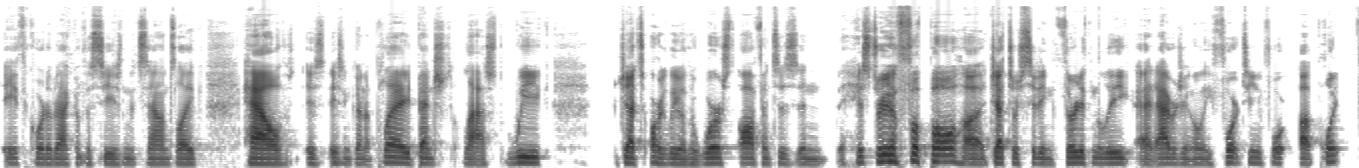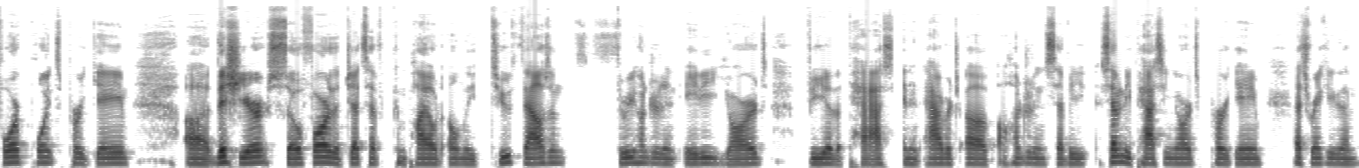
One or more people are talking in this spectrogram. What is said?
eighth quarterback of the season, it sounds like. Hal is, isn't going to play, benched last week. Jets arguably are the worst offenses in the history of football. Uh, Jets are sitting 30th in the league at averaging only 14 four, uh, point, points per game. Uh, this year, so far, the Jets have compiled only 2,380 yards via the pass and an average of 170 70 passing yards per game. That's ranking them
